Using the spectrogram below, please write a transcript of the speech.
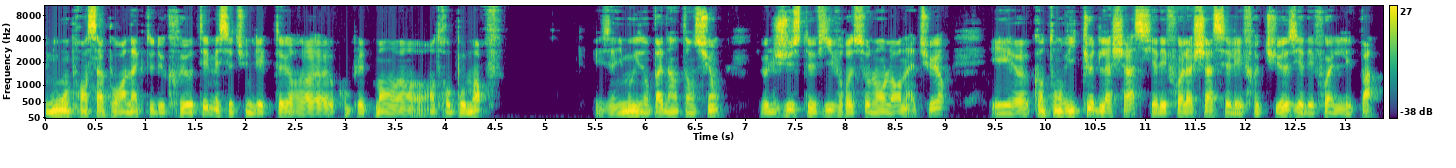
Nous, on prend ça pour un acte de cruauté, mais c'est une lecture complètement anthropomorphe. Les animaux, ils n'ont pas d'intention, ils veulent juste vivre selon leur nature. Et quand on vit que de la chasse, il y a des fois la chasse, elle est fructueuse, il y a des fois elle l'est pas.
